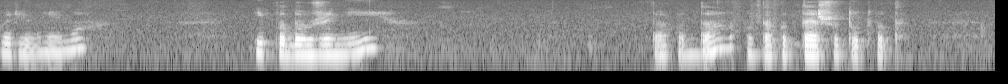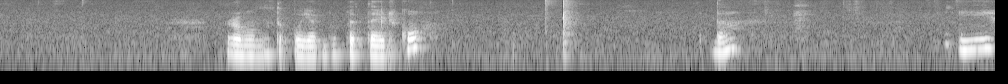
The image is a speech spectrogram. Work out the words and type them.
вирівнюємо. І по довжині. Так от, да. Отак от теж отут от робимо таку якби петельку. Да? І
